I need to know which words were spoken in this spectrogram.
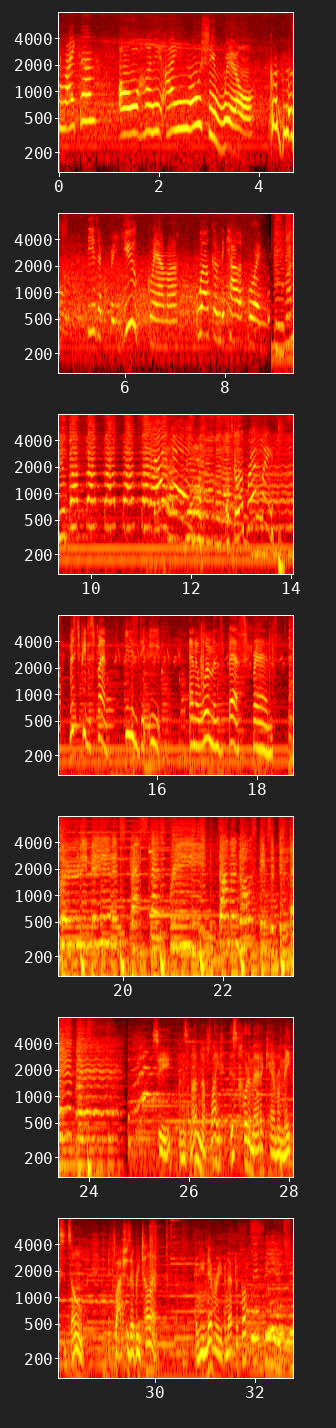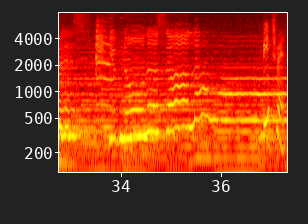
like them? Oh, honey, I know she will. Goodness. These are for you, Grandma. Welcome to California. Let's go to Friendly. Mr. Peter's fun, easy to eat, and a woman's best friend. 30 minutes fast and free. Domino's Pizza delivered. See, when there's not enough light, this Kodamatic camera makes its own. It flashes every time. And you never even have to focus. We're Beatrice. You've known us all along. Beatrice.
